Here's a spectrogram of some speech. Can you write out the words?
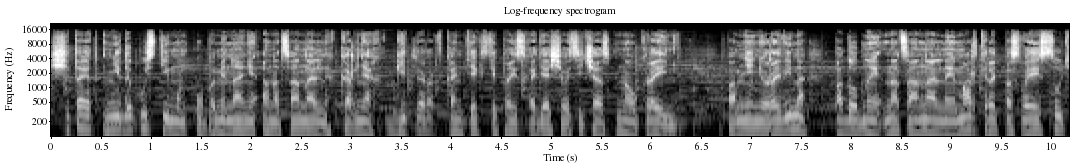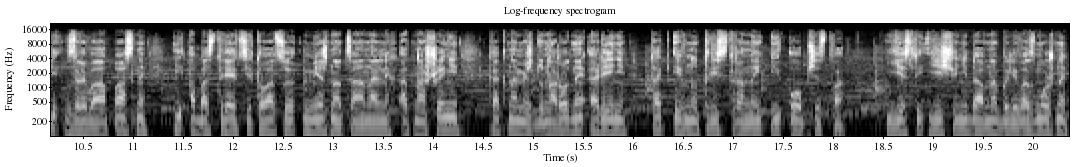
считает недопустимым упоминание о национальных корнях Гитлера в контексте происходящего сейчас на Украине. По мнению Равина, подобные национальные маркеры по своей сути взрывоопасны и обостряют ситуацию межнациональных отношений как на международной арене, так и внутри страны и общества – если еще недавно были возможны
